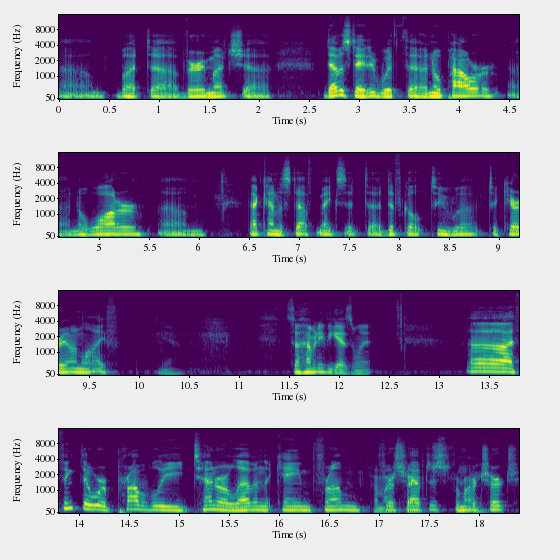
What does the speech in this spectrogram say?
um, but uh, very much uh, devastated with uh, no power, uh, no water. Um, that kind of stuff makes it uh, difficult to uh, to carry on life. Yeah. So how many of you guys went? Uh, I think there were probably ten or eleven that came from, From First. Baptist, from our church,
